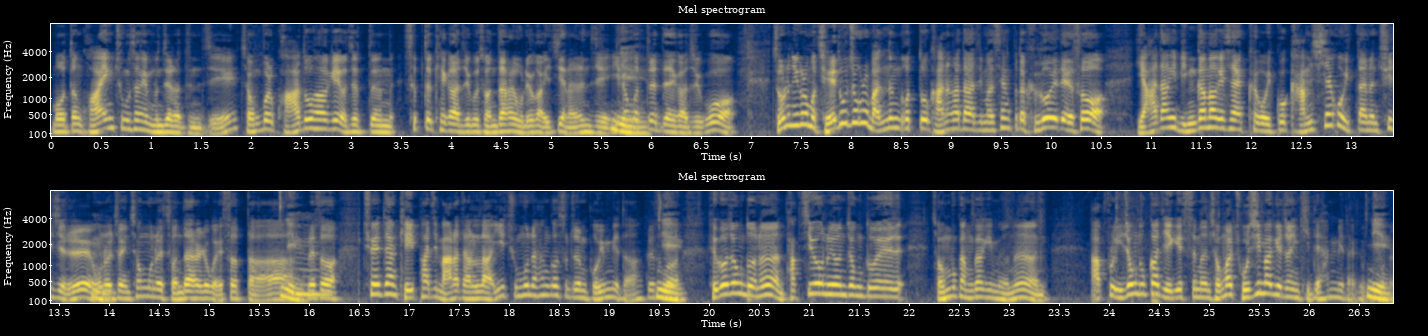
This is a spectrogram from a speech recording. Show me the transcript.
뭐 어떤 과잉 충성의 문제라든지 정보를 과도하게 어쨌든 습득해가지고 전달할 우려가 있지 않은지 이런 네. 것들에 대해 가지고 저는 이걸 뭐 제도적으로 맞는 것도 가능하다 하지만 생각보다 그거에 대해서 야당이 민감하게 생각하고 있고 감시하고 있다는 취지를 음. 오늘 저희 청문회에서 전달하려고 했었다. 네. 그래서 최대한 개입하지 말아달라 이 주문을 한 것으로 좀 보입니다. 그래서 네. 그거 정도는 박지원 의원 정도의 정무 감각이면은 앞으로 이 정도까지 얘기했으면 정말 조심하길 저는 기대합니다. 그 예. 예.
